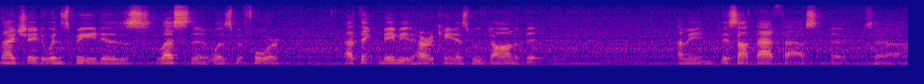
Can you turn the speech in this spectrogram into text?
The wind speed is less than it was before. I think maybe the hurricane has moved on a bit. I mean, it's not that fast, but uh,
